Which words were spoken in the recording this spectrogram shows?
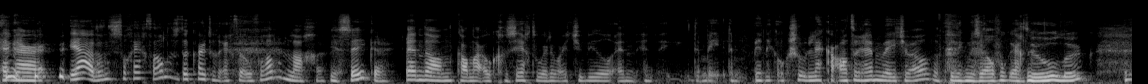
En er, ja, dan is toch echt alles, dan kan je toch echt overal om lachen. Jazeker. En dan kan er ook gezegd worden wat je wil. En, en dan, ben, je- dan ben ik ook zo lekker ad rem, weet je wel. Dat vind ik mezelf ook echt heel leuk.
